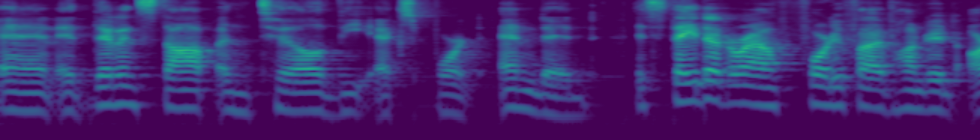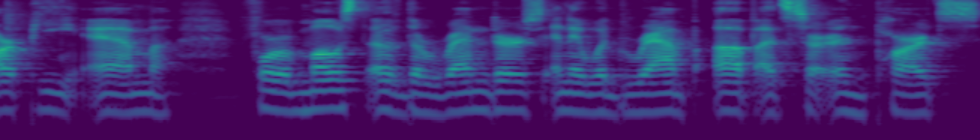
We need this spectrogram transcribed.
and it didn't stop until the export ended. It stayed at around 4500 RPM for most of the renders and it would ramp up at certain parts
